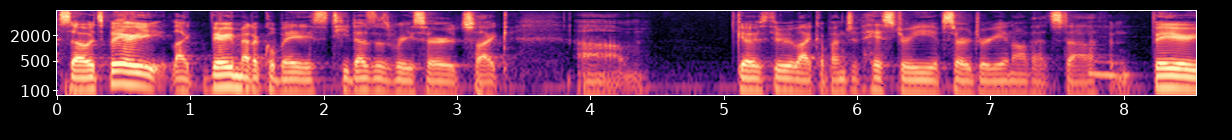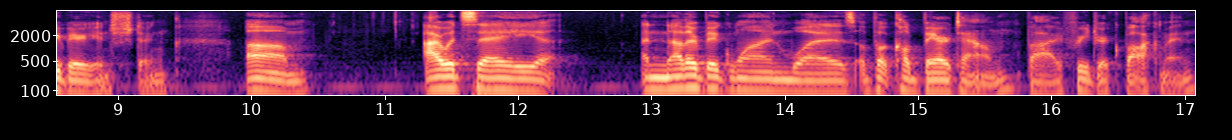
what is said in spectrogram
So it's very like very medical based. He does his research, like um, goes through like a bunch of history of surgery and all that stuff, and very very interesting. Um, I would say another big one was a book called Beartown by Fredrik Backman.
